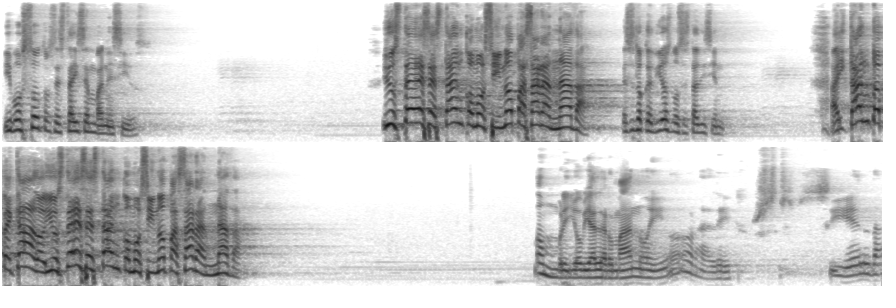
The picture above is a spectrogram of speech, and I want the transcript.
y vosotros estáis envanecidos. Y ustedes están como si no pasara nada. Eso es lo que Dios nos está diciendo. Hay tanto pecado y ustedes están como si no pasara nada. Hombre, yo vi al hermano y órale, si él da.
